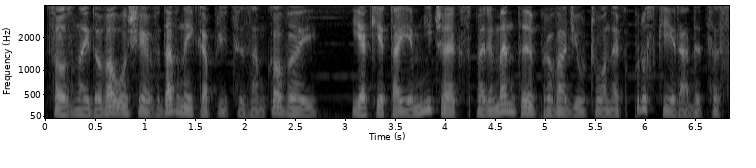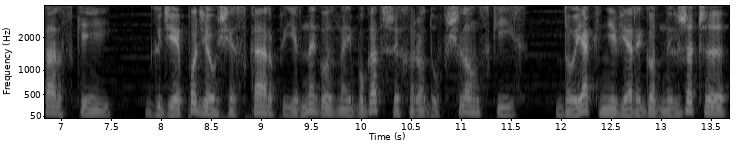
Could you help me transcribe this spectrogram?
Co znajdowało się w dawnej kaplicy zamkowej? Jakie tajemnicze eksperymenty prowadził członek pruskiej Rady Cesarskiej? Gdzie podział się skarb jednego z najbogatszych rodów śląskich, do jak niewiarygodnych rzeczy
